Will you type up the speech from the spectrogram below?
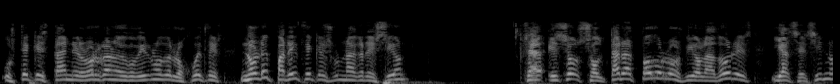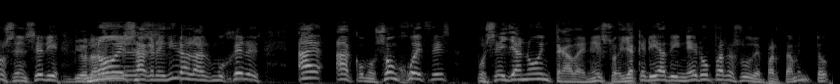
usted que está en el órgano de gobierno de los jueces, ¿no le parece que es una agresión? O sea, eso, soltar a todos los violadores y asesinos en serie, no es agredir a las mujeres. Ah, ah, como son jueces, pues ella no entraba en eso, ella quería dinero para su departamento.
